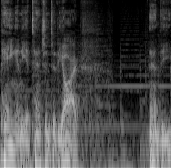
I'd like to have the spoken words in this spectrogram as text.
paying any attention to the art. And the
